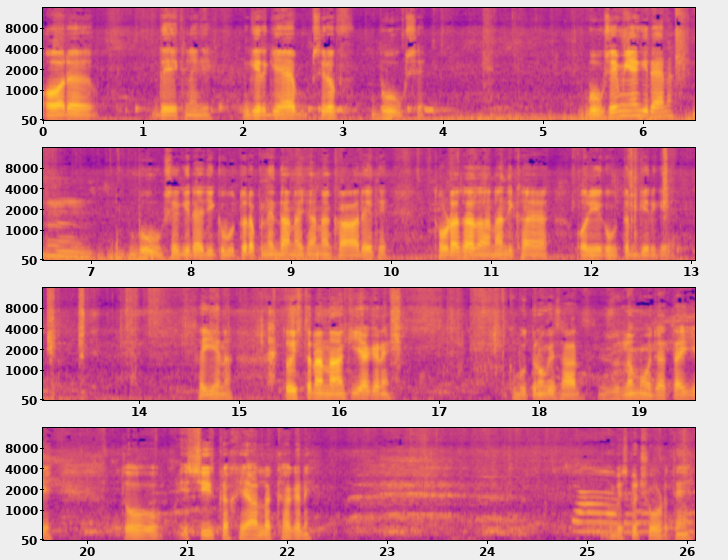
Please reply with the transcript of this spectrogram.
और देख लें जी, गिर गया है सिर्फ़ भूख से। भूख से मियाँ गिरा है ना? भूख से गिरा जी कबूतर अपने दाना शाना खा रहे थे थोड़ा सा दाना दिखाया और ये कबूतर गिर गया। सही है ना? तो इस तरह ना किया करें। कबूतरों के साथ जुल्म हो जाता है ये। तो इस चीज़ का ख्याल रखा करें। अब इसको छोड़ते हैं।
